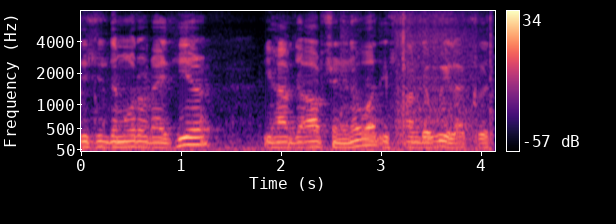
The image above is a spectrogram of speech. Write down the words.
this is the motor right here. You have the option. You know what? It's on the wheel. I could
